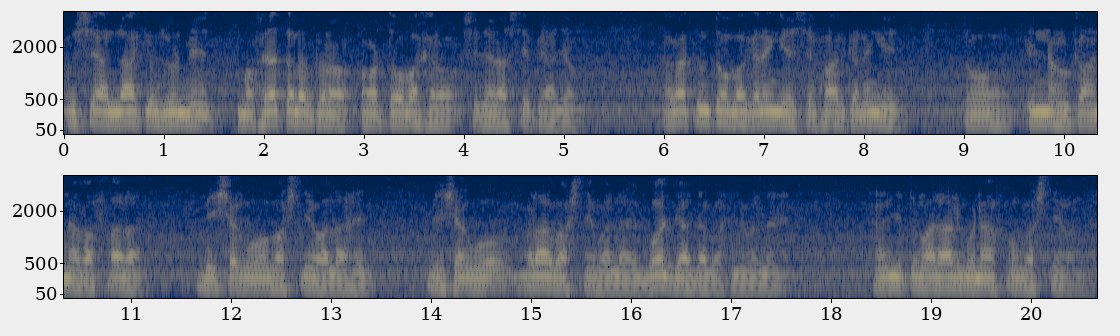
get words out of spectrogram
اس سے اللہ کے حضور میں مغفرت طلب کرو اور توبہ کرو، سیدھے راستے پہ آ جاؤ۔ اگر تم توبہ کریں گے استفار کریں گے تو ان حکان غفارہ بے شک وہ بخشنے والا ہے۔ بے شک وہ بڑا بخشنے والا ہے، بہت زیادہ بخشنے والا ہے۔ ہاں جی تمہارا ہر گناہ کو بخشنے والا ہے۔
